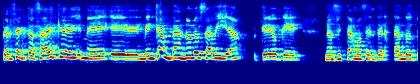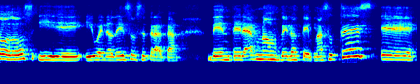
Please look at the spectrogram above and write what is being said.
perfecto. Sabes que me, eh, me, encanta, no lo sabía, creo que nos estamos enterando todos y, bueno, de eso se trata, de enterarnos de los temas. Ustedes eh,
